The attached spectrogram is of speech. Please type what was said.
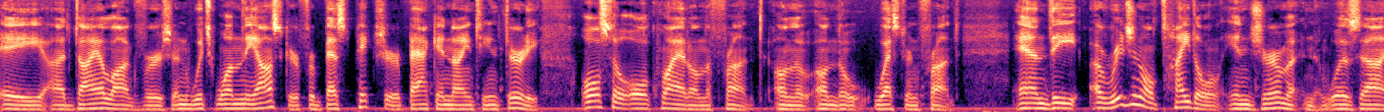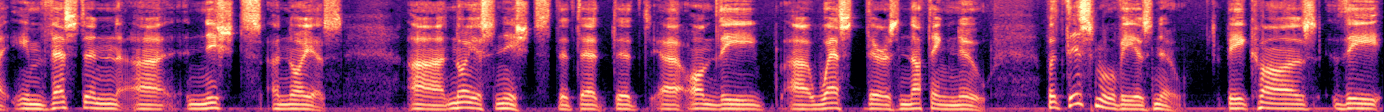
a, a dialogue version, which won the Oscar for Best Picture back in 1930. Also, All Quiet on the Front, on the on the Western Front. And the original title in German was uh, uh, nichts Neues. uh, Neues Nichts, that, that, that uh, on the uh, West there's nothing new. But this movie is new because the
